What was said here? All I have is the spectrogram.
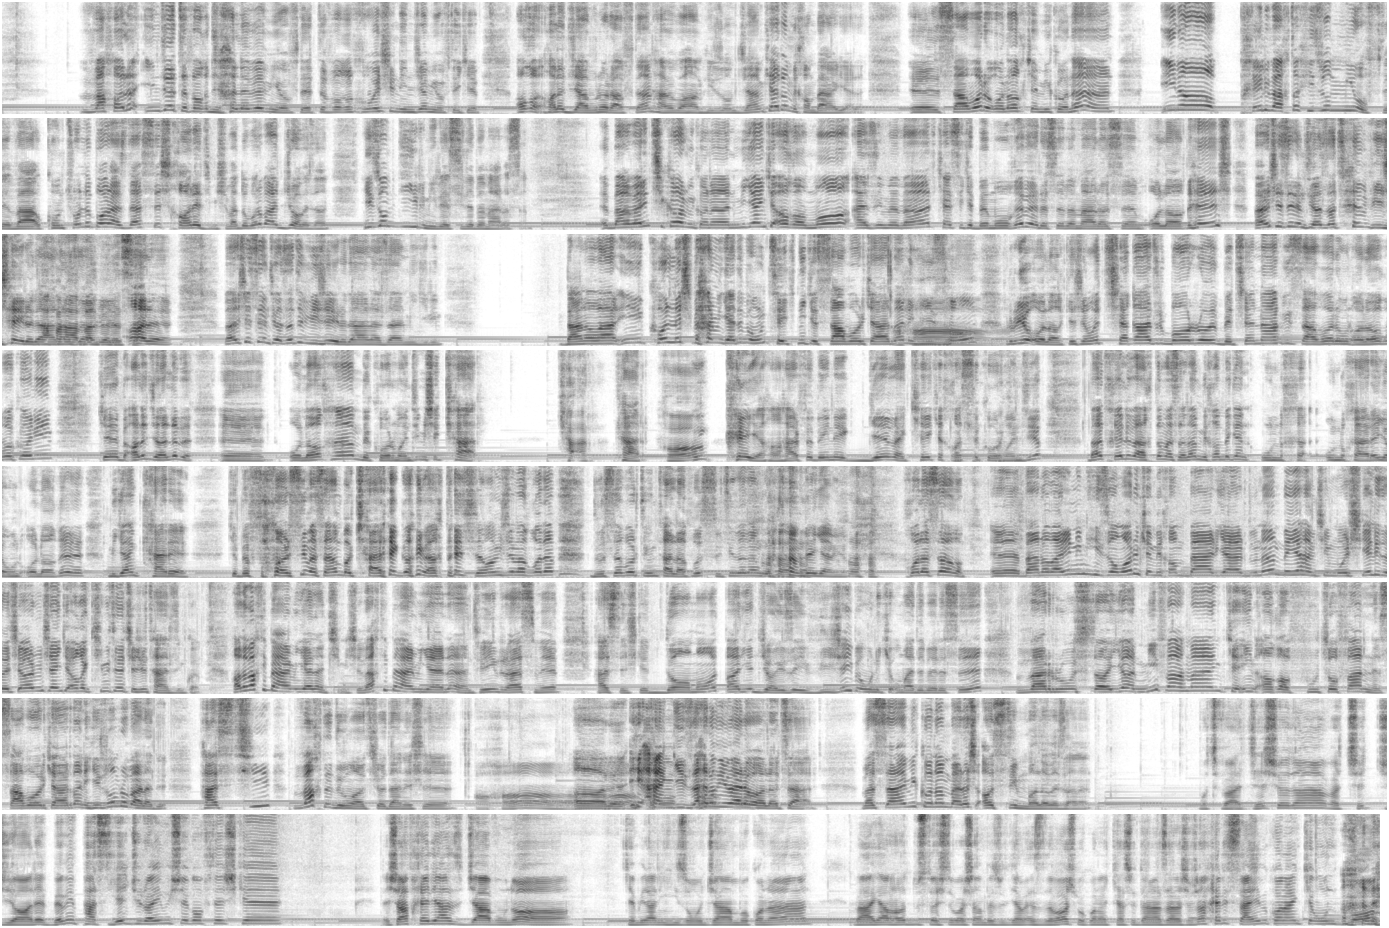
و حالا اینجا اتفاق جالبه میفته اتفاق خوبشون اینجا میفته که آقا حالا جوونا رفتن همه با هم هیزم جمع کردن می‌خوان برگردن. سوار الاغ که می‌کنن اینا خیلی وقتا هیزم میفته و کنترل بار از دستش خارج میشه و دوباره باید جا بزنن. هیزم دیر می‌رسیده به مراسم. بنابراین چیکار می‌کنن میگن که آقا ما از این به بعد کسی که به موقع برسه به مراسم الاغش براش یه سری امتیازات ویژه‌ای رو در نظر اول می‌گیریم. برسه. آره براش یه سری امتیازات ویژه‌ای رو در نظر می‌گیریم بنابراین کلش برمیگرده به اون تکنیک سوار کردن. هیزم روی الاغ که شما چقدر بار رو به چه نحوی سوار اون الاغ بکنیم که حالا جالبه اه، الاغ هم به کرمانجی میشه کر کر کر خب. اون کیه ها؟ حرف بین گ و که که خاص کرمانجیه بعد خیلی وقتا مثلا می‌خوام بگن اون, خ... اون خره یا اون الاغه میگن کره. که به فارسی مثلا با کره گاهی وقتا اشتباه میشه. من خودم دو سه بار تو این تلفظ سوتی دادم گفتم بگم. اینو خلاصه آقا بنابراین این هیزوما رو که می‌خوام برگردونم به یه همچین مشکلی دوچار میشن که آقا کی می‌تونه چجوری تنظیم کنه. حالا وقتی برمیگردن چی میشه؟ وقتی برمیگردن توی این رسم هستش که داماد باید یه جایزه ویژه‌ای به اونی که اومده برسه و روستاییان می‌فهمن که این آقا فوت و فن سوار کردن هیزم رو بلده. پس چی؟ وقت دوماد شدنشه. آها. آره آها. این انگیزه رو می‌بره. بالاتر. و سعی می‌کنن براش آستین بالا بزنن متوجه شدم و چه جالب. ببین پس یه جورایی میشه گفتش که شاید خیلی از جوونا که میرن این هیزم رو جمع بکنن و اگر حالا دوست داشته باشن به زودی هم ازدواج بکنن کسی در نظر داشته باشن خیلی سعی می‌کنن که اون بار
